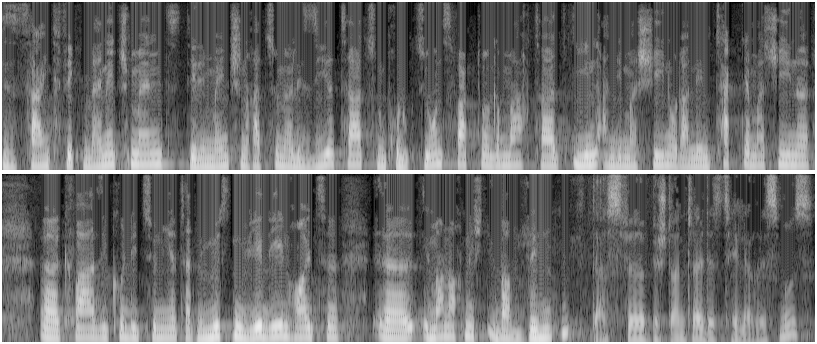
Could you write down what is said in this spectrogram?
dieses Scientific Management, die den Menschen rationalisiert hat, zum Produktionsfaktor gemacht hat, ihn an die Maschine oder an den Takt der Maschine äh, quasi konditioniert hat. Müssten wir den heute äh, immer noch nicht überwinden? Das wäre Bestandteil des Taylorismus.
